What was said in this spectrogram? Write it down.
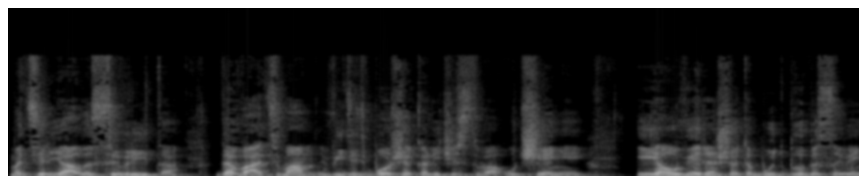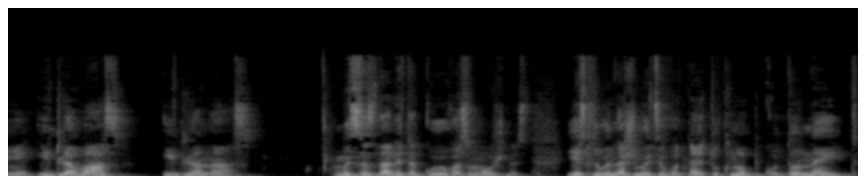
материалы с иврита, давать вам видеть большее количество учений. И я уверен, что это будет благословение и для вас, и для нас. Мы создали такую возможность. Если вы нажмете вот на эту кнопку Donate,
